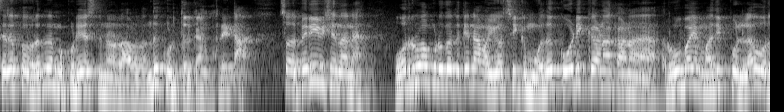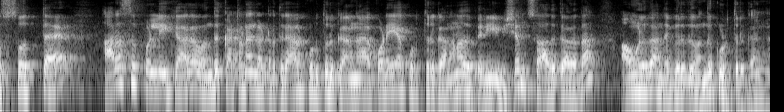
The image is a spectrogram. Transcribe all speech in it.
சிறப்பு விருது நம்ம குடியரசு தின விழாவில் வந்து கொடுத்துருக்காங்க. ரைட்டா ஸோ அது பெரிய விஷயம் தானே? ஒரு ரூபா கொடுக்கறதுக்கே நம்ம யோசிக்கும் போது கோடிக்கணக்கான ரூபாய் மதிப்புள்ள ஒரு சொத்தை அரசு பள்ளிக்காக வந்து கட்டணம் கட்டுறதுக்காக கொடுத்துருக்காங்க கொடையாக கொடுத்துருக்காங்கன்னா அது பெரிய விஷயம். ஸோ அதுக்காக தான் அவங்களுக்கு அந்த விருது வந்து கொடுத்துருக்காங்க.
